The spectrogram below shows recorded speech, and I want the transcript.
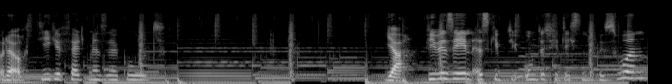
Oder auch die gefällt mir sehr gut. Ja, wie wir sehen, es gibt die unterschiedlichsten Frisuren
